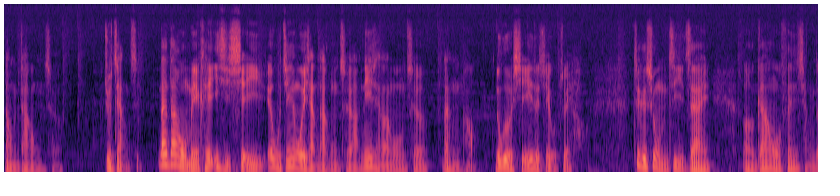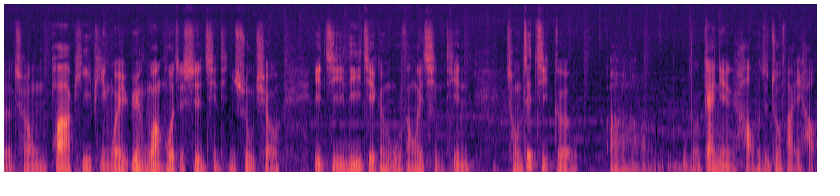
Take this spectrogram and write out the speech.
那我们搭公车。就这样子，那当然我们也可以一起协议。诶，我今天我也想搭公车啊，你也想搭公车，那很好。如果有协议的结果最好。这个是我们自己在呃刚刚我分享的，从化批评为愿望，或者是倾听诉求，以及理解跟无方位倾听，从这几个呃概念也好，或者做法也好，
